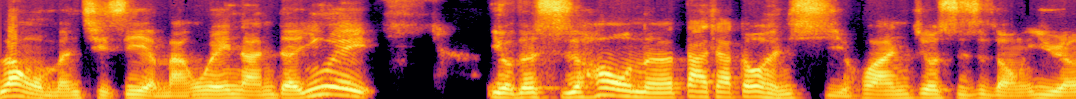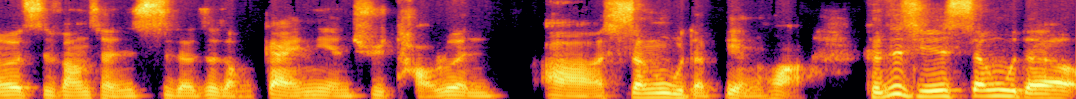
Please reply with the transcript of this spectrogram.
让我们其实也蛮为难的，因为有的时候呢，大家都很喜欢就是这种一元二次方程式的这种概念去讨论啊、生物的变化。可是其实生物的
